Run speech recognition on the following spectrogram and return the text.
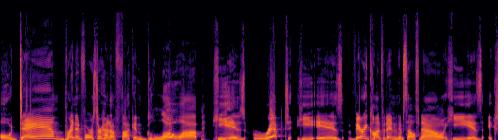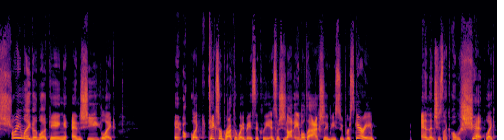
oh damn, Brendan Forrester had a fucking glow up. He is ripped. He is very confident in himself now. He is extremely good looking. And she like it like takes her breath away basically. And so she's not able to actually be super scary. And then she's like, oh shit, like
